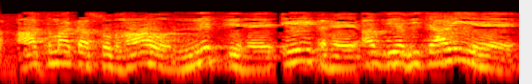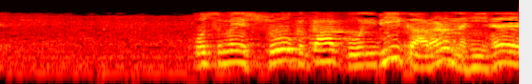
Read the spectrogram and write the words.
आत्मा का स्वभाव नित्य है, एक है, अव्यभिचारी है। उसमें शोक का कोई भी कारण नहीं है।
